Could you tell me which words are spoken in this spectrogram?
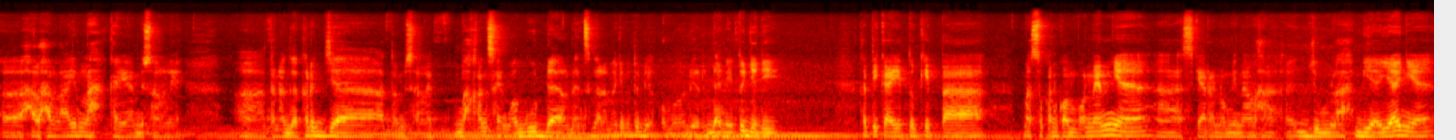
eh, hal-hal uh, lain lah kayak misalnya uh, tenaga kerja atau misalnya bahkan sewa gudang dan segala macam itu diakomodir dan itu jadi ketika itu kita masukkan komponennya uh, secara nominal jumlah biayanya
